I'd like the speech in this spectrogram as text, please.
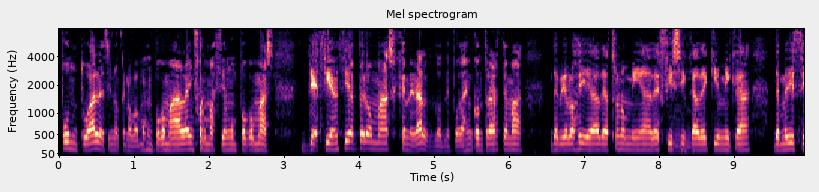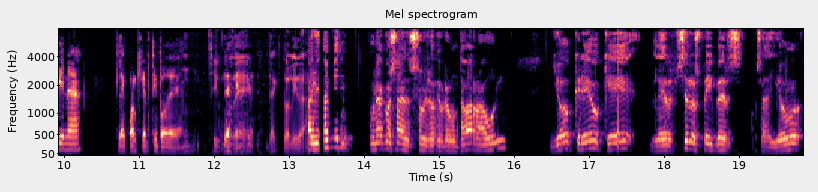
puntuales, sino que nos vamos un poco más a la información un poco más de ciencia, pero más general, donde puedas encontrar temas de biología, de astronomía, de física, de química, de medicina, de cualquier tipo de, Sí, de actualidad. Ah, yo también, una cosa sobre lo que preguntaba Raúl, yo creo que leerse los papers, o sea, yo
